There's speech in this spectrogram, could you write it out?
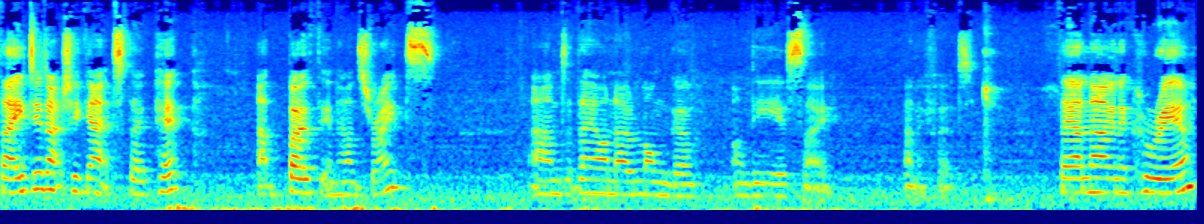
They did actually get their PIP at both enhanced rates, and they are no longer on the ESA benefit. They are now in a career,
